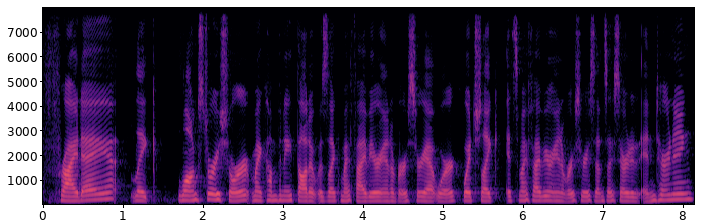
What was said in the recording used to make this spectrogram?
Friday, like long story short, my company thought it was like my five year anniversary at work, which like it's my five year anniversary since I started interning,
